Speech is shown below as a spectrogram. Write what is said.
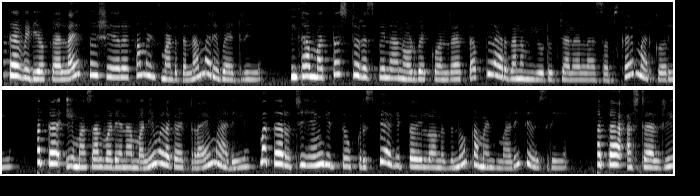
ಮತ್ತು ವಿಡಿಯೋಕ್ಕೆ ಲೈಕ್ ಶೇರ್ ಕಮೆಂಟ್ ಮಾಡೋದನ್ನು ಮರಿಬೇಡ್ರಿ ಇಂಥ ಮತ್ತಷ್ಟು ರೆಸಿಪಿನ ನೋಡಬೇಕು ಅಂದ್ರೆ ತಪ್ಪಲಾರ್ದ ನಮ್ಮ ಯೂಟ್ಯೂಬ್ ಚಾನಲ್ನ ಸಬ್ಸ್ಕ್ರೈಬ್ ಮಾಡ್ಕೋರಿ. ಮತ್ತು ಈ ಮಸಾಲೆ ವಡೆನ ಮನೆ ಒಳಗೆ ಟ್ರೈ ಮಾಡಿ, ಮತ್ತು ರುಚಿ ಹೆಂಗಿತ್ತು ಕ್ರಿಸ್ಪಿ ಆಗಿತ್ತೋ ಇಲ್ಲೋ ಅನ್ನೋದನ್ನು ಕಮೆಂಟ್ ಮಾಡಿ ತಿಳಿಸ್ರಿ. ಮತ್ತು ಅಷ್ಟೇ ಅಲ್ರಿ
